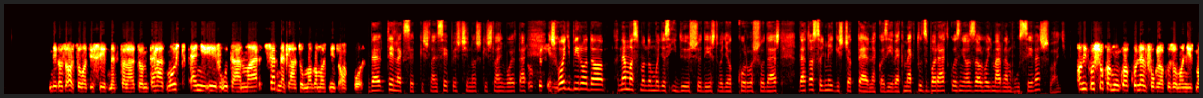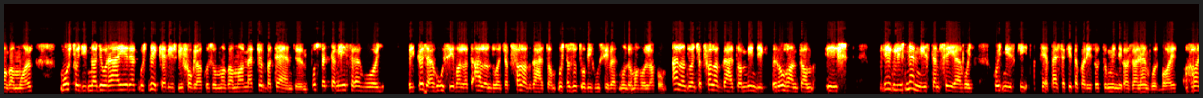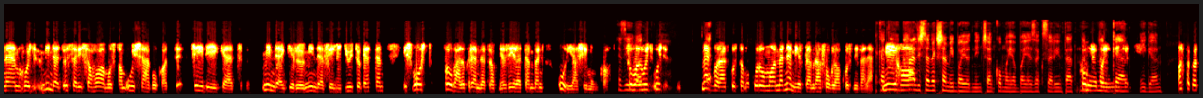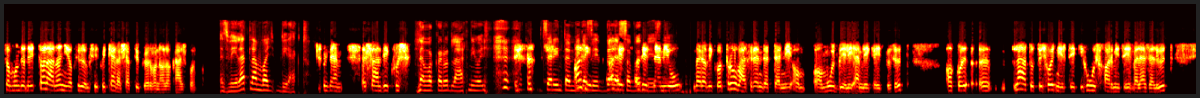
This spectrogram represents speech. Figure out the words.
még az arcomat is szépnek találtam, tehát most ennyi év után már szebbnek látom magamat, mint akkor. De tényleg szép kislány, szép és csinos kislány voltál. Köszönöm. És hogy bírod a, nem azt mondom, hogy az idősödést, vagy a korosodást, de hát az, hogy mégiscsak telnek az évek, meg tudsz barátkozni azzal, hogy már nem 20 éves vagy? Amikor sok a munka, akkor nem foglalkozom annyit magammal. Most, hogy itt nagyon ráérek, most még kevésbé foglalkozom magammal, mert több a teendőm. Most vettem észre, hogy hogy közel 20 év alatt állandóan csak szaladgáltam, most az utóbbi 20 évet mondom, ahol lakom. Állandóan csak szaladgáltam, mindig rohantam, és végül is nem néztem széjjel, hogy hogy néz ki, persze kitakarítottunk, mindig azzal nem volt baj, hanem hogy mindent össze-vissza halmoztam, újságokat, CD-ket, mindenkiről mindenféle gyűjtögettem, és most próbálok rendet rakni az életemben, óriási munka. Ez szóval úgy, úgy Megbarátkoztam a korommal, mert nem értem rá foglalkozni vele. Hát, Néha... Hál' Istennek semmi bajod nincsen, komolyabb baj ezek szerint, tehát nem, nem kell. Nincsen. Igen. Azt akartam mondani, hogy talán annyi a különbség, hogy kevesebb tükör van a lakásban. Ez véletlen, vagy direkt? Nem, ez szándékos. Nem akarod látni, hogy szerintem még azért, azért bele azért, azért nem jó, mert amikor próbálsz rendet tenni a, a múltbéli emlékeit között, akkor ö, látod, hogy hogy nézték ki 20-30 évvel ezelőtt,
